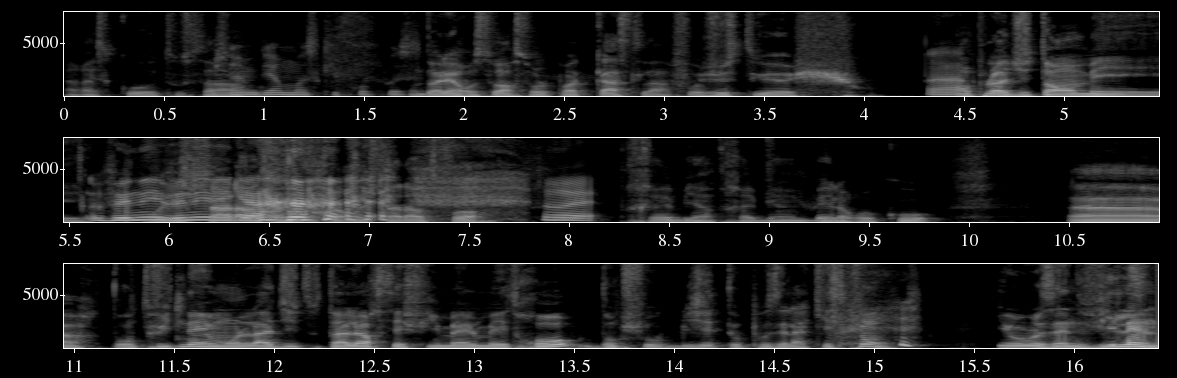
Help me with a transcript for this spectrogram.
Resco, tout ça. J'aime bien, moi, ce qu'ils proposent. On doit les recevoir sur le podcast, là. Faut juste que. Ah. Emploi du temps, mais. Venez, on venez, les gars. les shout- out fort. Ouais. Très bien, très bien. Belle reco. Euh, ton tweet name, on l'a dit tout à l'heure, c'est Female Metro. Donc, je suis obligé de te poser la question. Heroes and Villains.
